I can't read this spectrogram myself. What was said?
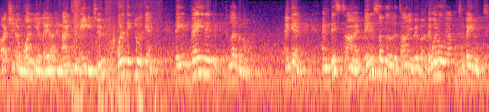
actually no, one year later, in 1982, what did they do again? They invaded Lebanon. Again, and this time, they didn't stop at the Litani River. They went all the way up into Beirut.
